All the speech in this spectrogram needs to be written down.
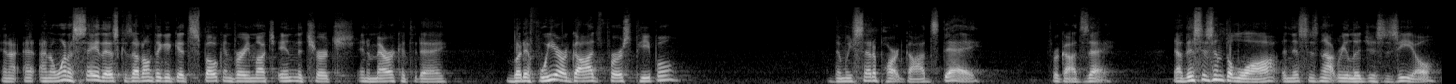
And I, and I want to say this because I don't think it gets spoken very much in the church in America today. But if we are God's first people, then we set apart God's day for God's day. Now, this isn't the law, and this is not religious zeal.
